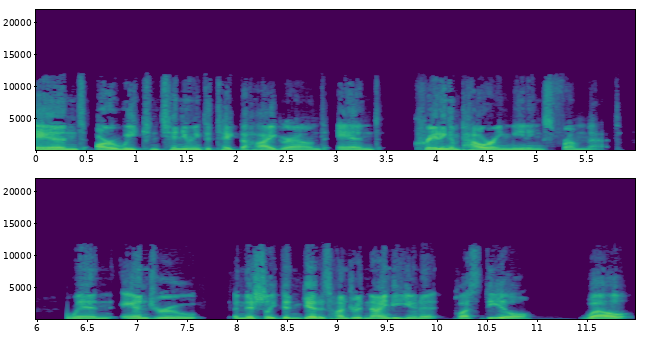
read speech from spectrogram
and are we continuing to take the high ground and creating empowering meanings from that. When Andrew initially didn't get his 190 unit plus deal, well,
